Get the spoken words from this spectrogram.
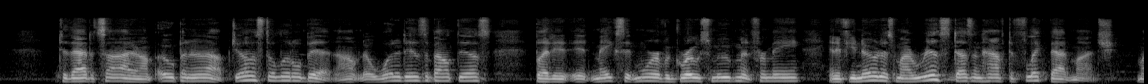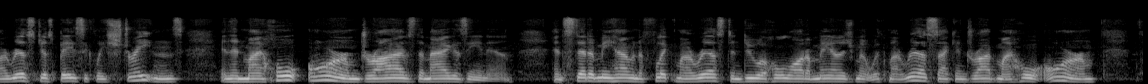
to that side and I'm opening up just a little bit. I don't know what it is about this, but it, it makes it more of a gross movement for me. And if you notice, my wrist doesn't have to flick that much. My wrist just basically straightens, and then my whole arm drives the magazine in. Instead of me having to flick my wrist and do a whole lot of management with my wrist, I can drive my whole arm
